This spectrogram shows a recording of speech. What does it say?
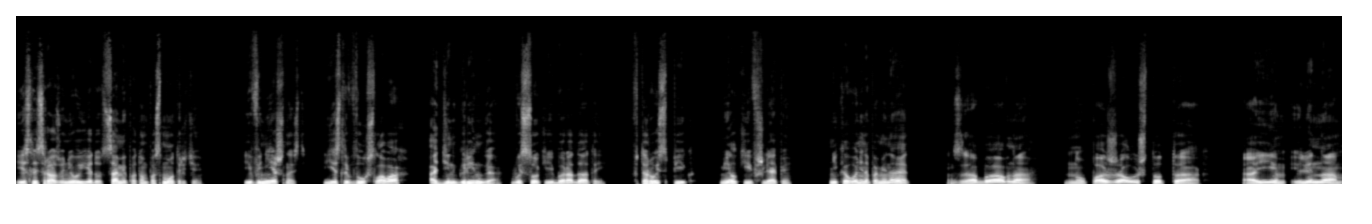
Если сразу не уедут, сами потом посмотрите. И внешность, если в двух словах, один гринго, высокий и бородатый, второй спик, мелкий и в шляпе. Никого не напоминает? Забавно. Ну, пожалуй, что так. А им или нам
